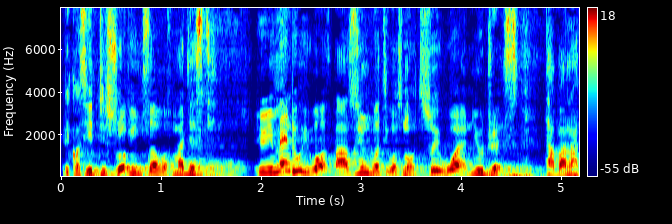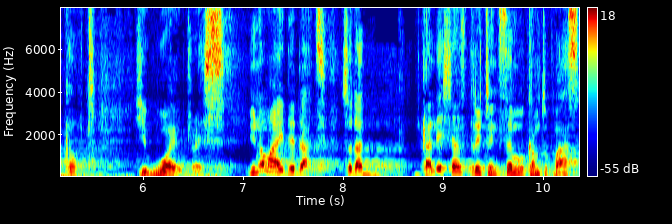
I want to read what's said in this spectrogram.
Because he disrobed himself of majesty. He remained who he was, but assumed what he was not. So he wore a new dress, tabernacled. He wore a dress. You know why he did that? So that Galatians 3.27 will come to pass.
